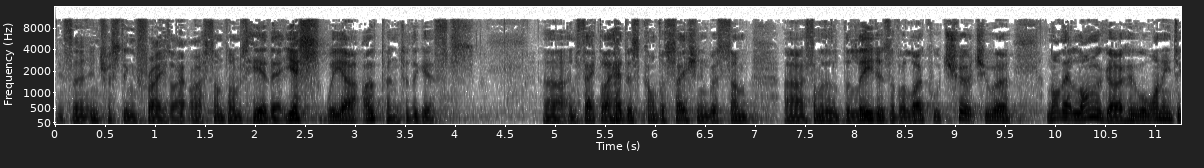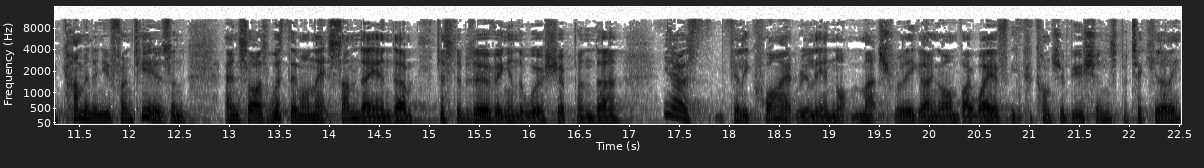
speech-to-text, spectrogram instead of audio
It's an interesting phrase. I, I, sometimes hear that. Yes, we are open to the gifts. Uh, in fact, I had this conversation with some, uh, some of the, the, leaders of a local church who were not that long ago who were wanting to come into New Frontiers. And, and so I was with them on that Sunday and um, just observing in the worship. And, uh, you know, fairly quiet, really, and not much really going on by way of contributions, particularly.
